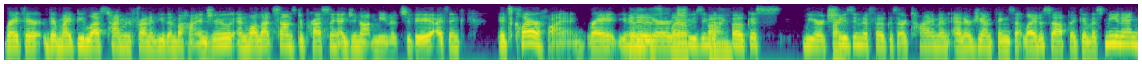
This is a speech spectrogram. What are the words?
right? There there might be less time in front of you than behind you. And while that sounds depressing i do not mean it to be. I think it's clarifying right? You know we are clarifying. choosing to focus we are choosing right. to focus our time and energy on things that light us up that give us meaning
